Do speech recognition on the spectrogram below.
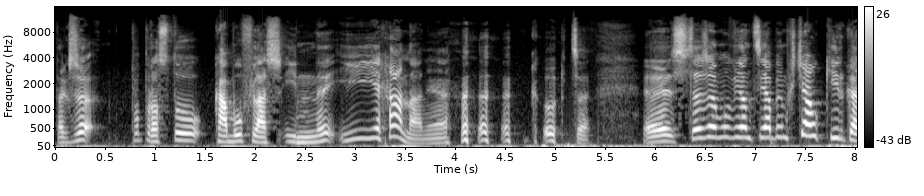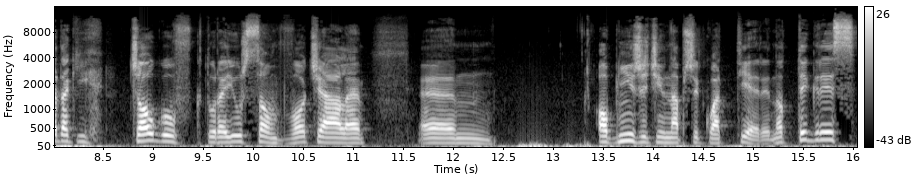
Także po prostu kamuflaż inny i jechana, nie? Kurczę. E, szczerze mówiąc, ja bym chciał kilka takich czołgów, które już są w wocie, ale em, obniżyć im na przykład tiery. No Tygrys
